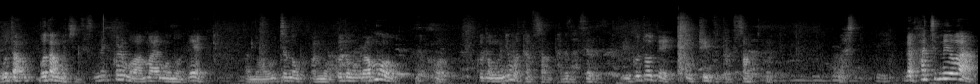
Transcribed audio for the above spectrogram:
ボタンボタン餅ですね。これも甘いものであのうちのあの子供らも子供にもたくさん食べさせるということで大きくたくさん作ってました。で八目は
